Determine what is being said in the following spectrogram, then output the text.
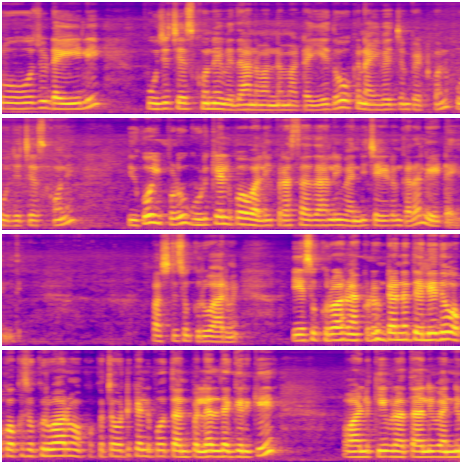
రోజు డైలీ పూజ చేసుకునే విధానం అన్నమాట. ఏదో ఒక నైవేద్యం పెట్టుకొని పూజ చేసుకొని ఇదిగో ఇప్పుడు గుడికి వెళ్ళిపోవాలి ప్రసాదాలు ఇవన్నీ చేయడం కదా లేట్ అయింది. ఫస్ట్ శుక్రవారమే. ఏ శుక్రవారం ఎక్కడ ఉంటానో తెలియదు ఒక్కొక్క శుక్రవారం ఒక్కొక్క చోటుకి వెళ్ళిపోతాను పిల్లల దగ్గరికి. వాళ్ళకి వ్రతాలు ఇవన్నీ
